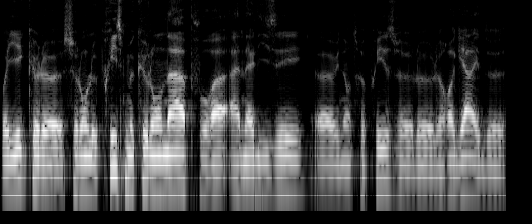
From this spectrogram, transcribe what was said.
voyez que selon le prisme que l'on a pour analyser euh, une entreprise, le, regard est de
